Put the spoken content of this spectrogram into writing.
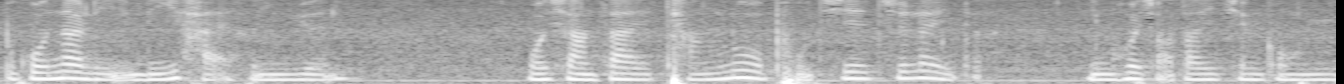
不过那里离海很远，我想在唐洛普街之类的，你们会找到一间公寓。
